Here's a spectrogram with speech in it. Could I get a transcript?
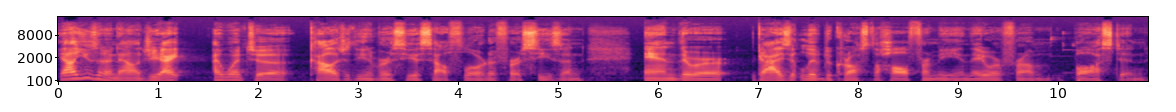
Yeah, I'll use an analogy. I, I went to college at the University of South Florida for a season, and there were guys that lived across the hall from me, and they were from Boston.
